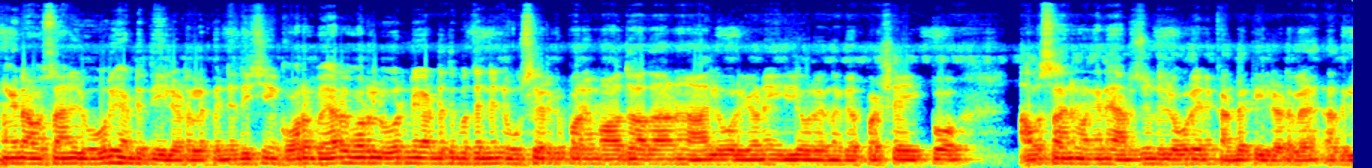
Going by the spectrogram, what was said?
അങ്ങനെ അവസാനം ലോറി കണ്ടെത്തിയില്ലട്ടല്ല പിന്നെ എന്താ ചോദിച്ചാൽ കുറേ വേറെ കുറേ ലോറിനെ കണ്ടെത്തുമ്പോൾ തന്നെ ന്യൂസുകാർക്ക് പറയും അത് അതാണ് ആ ലോറിയാണ് ഈ ലോറി എന്നൊക്കെ പക്ഷേ ഇപ്പോൾ അവസാനം അങ്ങനെ അർജുന്റെ ലോറിനെ കണ്ടെത്തിയില്ലട്ടല്ലേ അതിൽ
